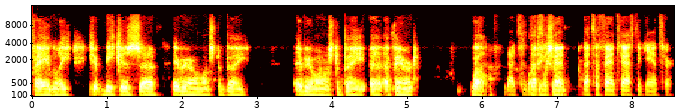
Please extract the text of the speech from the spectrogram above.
family because uh, everyone wants to be everyone wants to be a parent. Well, that's that's a fan, so. that's a fantastic answer.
